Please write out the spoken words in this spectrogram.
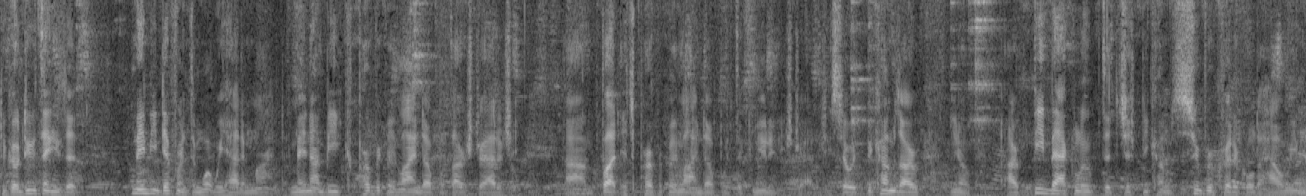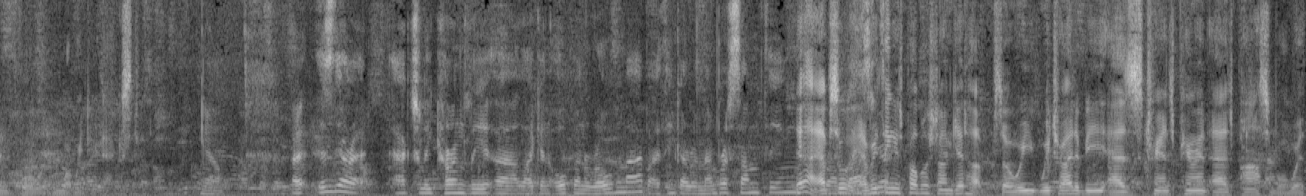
to go do things that may be different than what we had in mind. It may not be perfectly lined up with our strategy. Um, but it's perfectly lined up with the community strategy. So it becomes our, you know, our feedback loop that just becomes super critical to how we move forward and what we do next. Yeah. Uh, is there actually currently uh, like an open roadmap? I think I remember something. Yeah, absolutely. Everything year. is published on GitHub. So we, we try to be as transparent as possible with,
